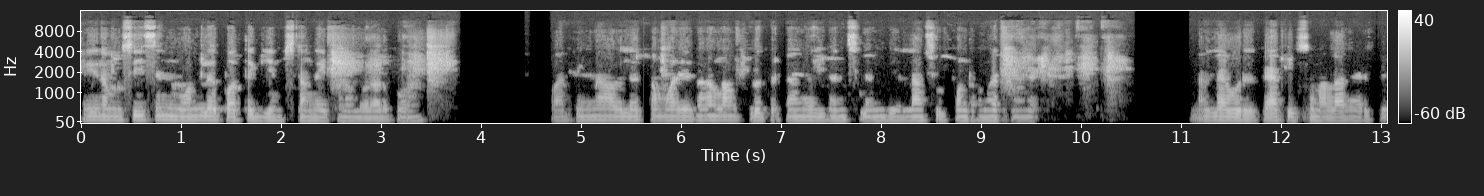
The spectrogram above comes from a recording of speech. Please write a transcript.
இது நம்ம சீசன் ஒன்ல பார்த்த கேம்ஸ் தாங்க இப்போ நம்ம விளாட போறோம். பார்த்தீங்கன்னா, அதில் இருக்க மாதிரி தான் எல்லாம் கொடுத்துருக்காங்க கன்ஸ்லேருந்து எல்லாம் ஷூட் பண்ணுற மாதிரி இருக்காங்க நல்ல ஒரு கிராஃபிக்ஸும் நல்லா தான் இருக்கு.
